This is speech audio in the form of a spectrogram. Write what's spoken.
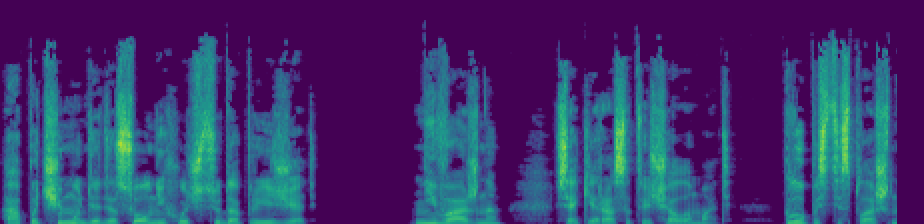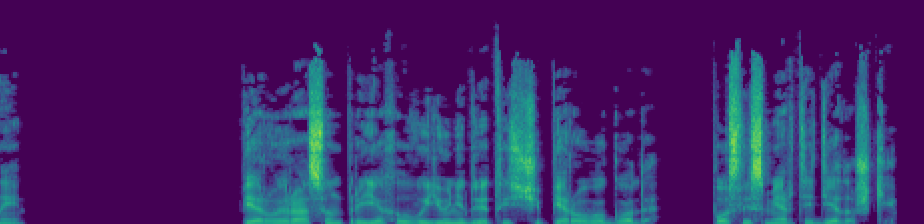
«А почему дядя Сол не хочет сюда приезжать?» «Неважно», — всякий раз отвечала мать. «Глупости сплошные». Первый раз он приехал в июне 2001 года, после смерти дедушки.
